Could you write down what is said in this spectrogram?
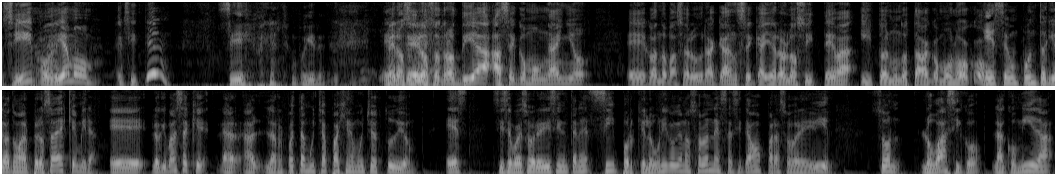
sí, podríamos existir. Sí, espérate un poquito. Pero Este, si los otros días, hace como un año, eh, cuando pasó el huracán, se cayeron los sistemas y todo el mundo estaba como loco. Ese es un punto que iba a tomar. Pero sabes que, mira, eh, lo que pasa es que la, la respuesta de muchas páginas, muchos estudios, es si se puede sobrevivir sin internet. Sí, porque lo único que nosotros necesitamos para sobrevivir son lo básico, la comida,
